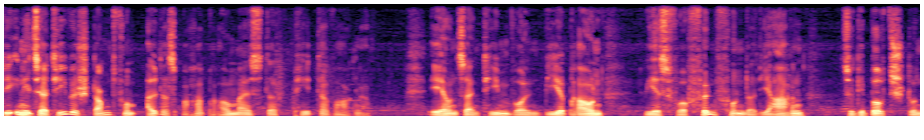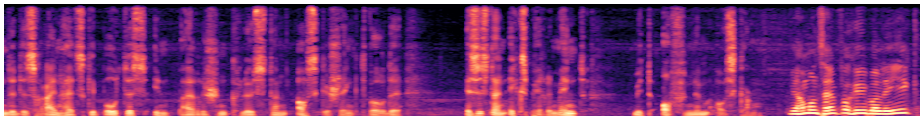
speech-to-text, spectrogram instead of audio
Die Initiative stammt vom Aldersbacher Braumeister Peter Wagner. Er und sein Team wollen Bier brauen, wie es vor 500 Jahren zur Geburtsstunde des Reinheitsgebotes in bayerischen Klöstern ausgeschenkt wurde. Es ist ein Experiment mit offenem Ausgang. Wir haben uns einfach überlegt,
